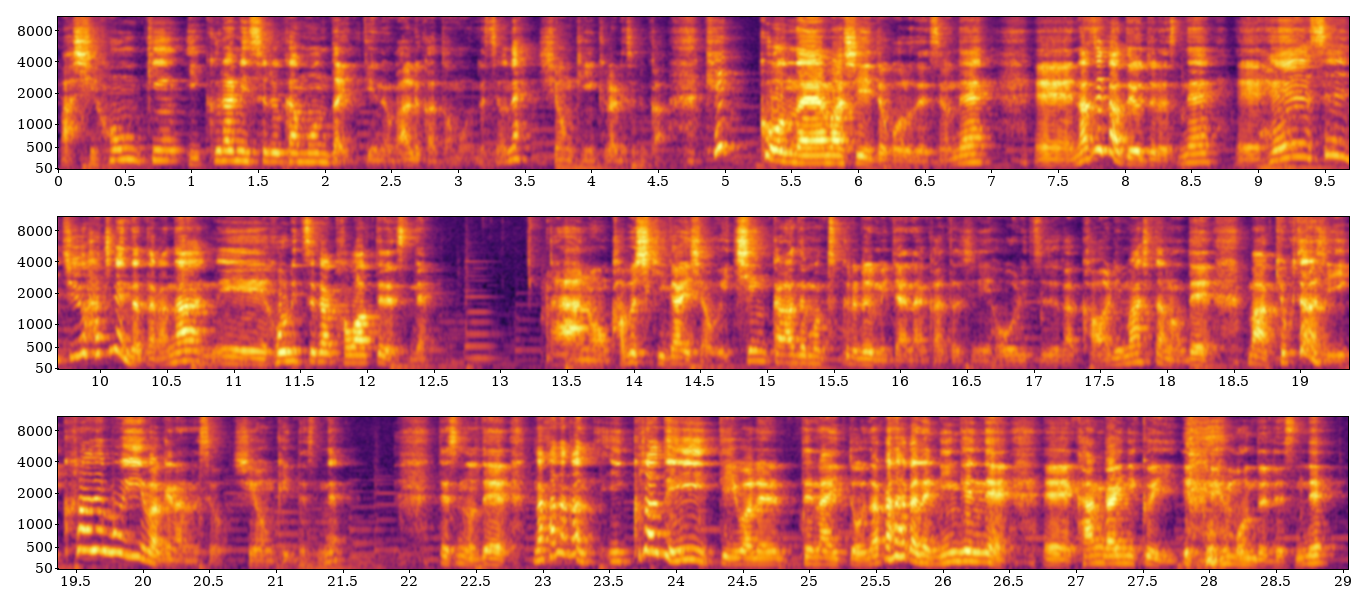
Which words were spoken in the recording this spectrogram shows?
まあ、資本金いくらにするか問題っていうのがあるかと思うんですよね。資本金いくらにするか。結構悩ましいところですよね。えーなぜかというとですね、えー平成18年だったかな、えー法律が変わってですね、あの、株式会社を1円からでも作れるみたいな形に法律が変わりましたので、まあ、極端な話、いくらでもいいわけなんですよ。資本金ですね。ですので、なかなかいくらでいいって言われてないとなかなかね、人間ね、えー考えにくいもんでですね、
